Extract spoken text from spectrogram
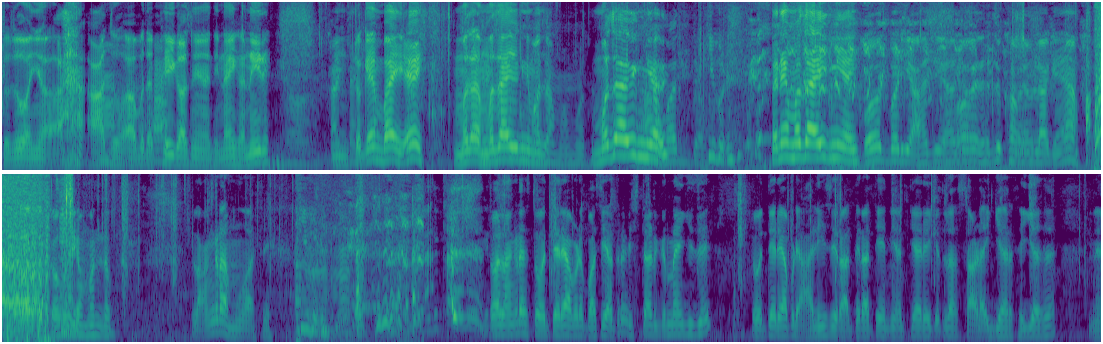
તો જો અહીંયા આ- જો આ બધા ફેંકા છે એનાથી નાખ્યા નહીં રે? તો કેમ ભાઈ? એ મજા મજા આવી કે નહીં? મજા? મજા. આવી કે નહીં આવી? તને મજા આવી કે નહીં આવી? બહુ બઢિયા. હજી હજુ હજુ ખાવ એમ લાગે એમ. તો કહું મતલબ લાંગડા મુવા છે. તો લાંગડા તો અત્યારે આપણે પાછી યાત્રા સ્ટાર્ટ કરી નાખી છે. તો અત્યારે આપણે હાલી છે રાતે રાતે. અને અત્યારે કેટલા? સાડા અગિયાર થઈ ગયા છે. ને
